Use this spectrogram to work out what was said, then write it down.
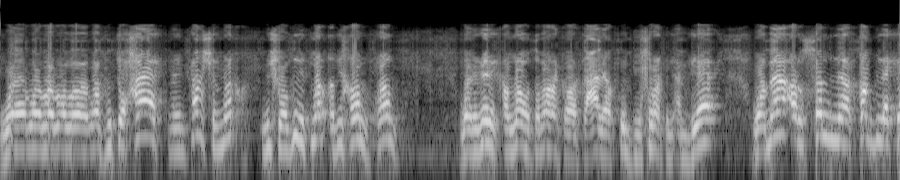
وفتوحات. ما ينفعش المرأة مش وظيفة مرأة دي خالص خالص. ولذلك الله تبارك وتعالى يقول في سورة الأنبياء وما أرسلنا قبلك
